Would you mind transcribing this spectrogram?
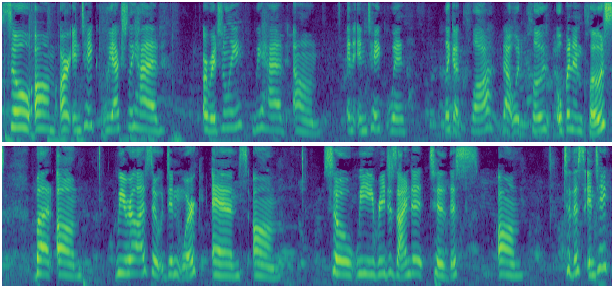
So um, our intake, we actually had originally we had um, an intake with like a claw that would close, open and close, but um, we realized it didn't work, and um, so we redesigned it to this um, to this intake.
